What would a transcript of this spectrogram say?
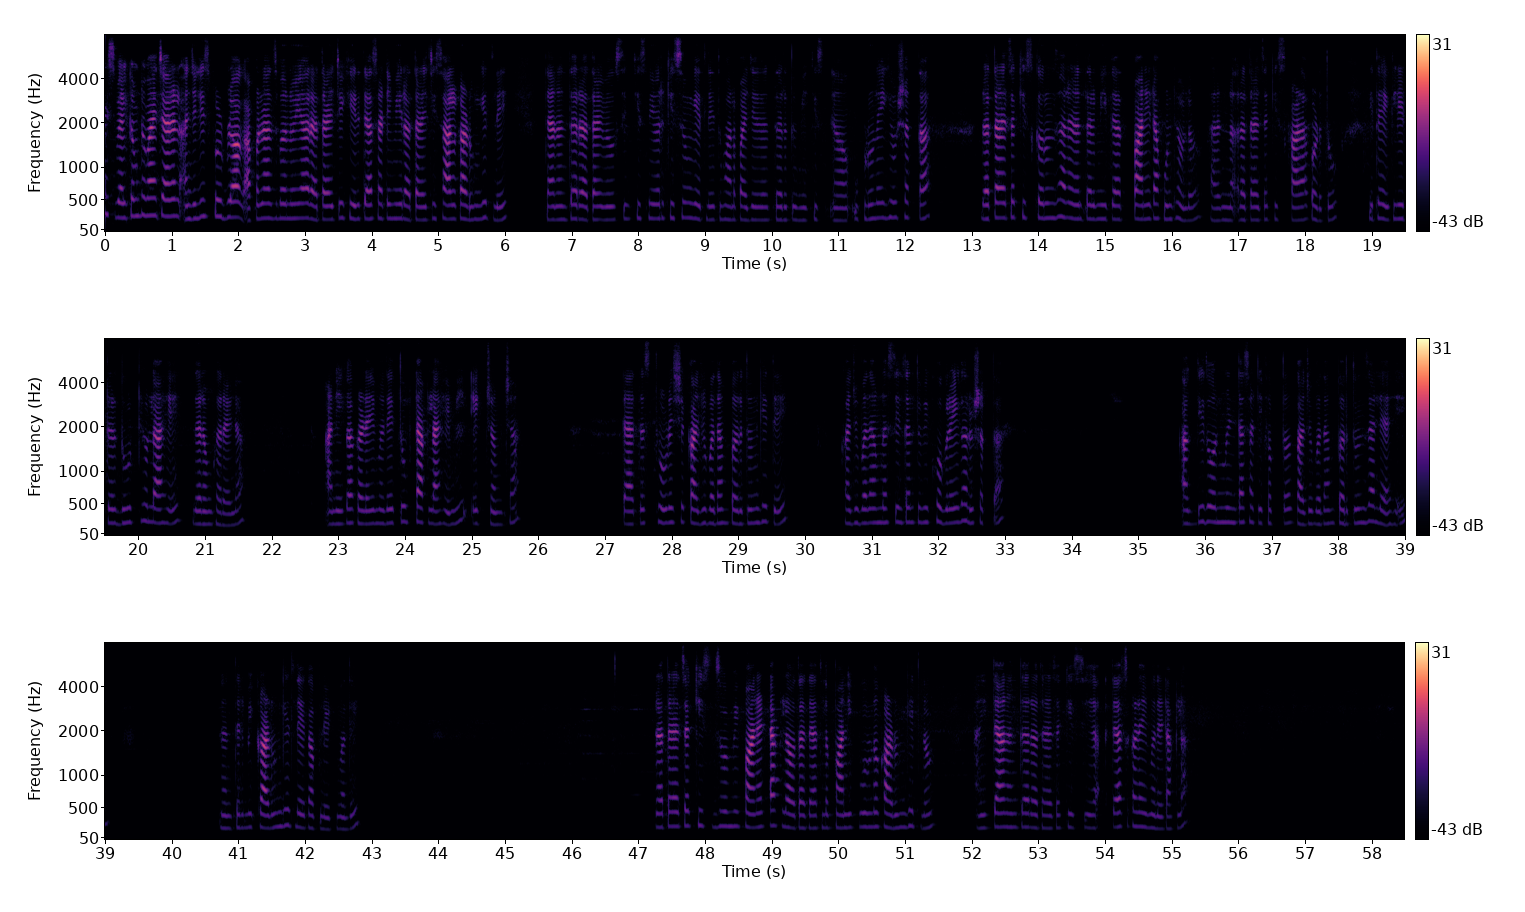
Friends welcome to my channel Anjali's food blog आपण आज बनवूया रताळ्याची खीर. त्यासाठी मी रताळ्याची साल काढून घेतले. त्यानंतर रताळे व्यवस्थित किसणीवर किसून घेतले. तुम्हाला पाहिजे तर तुम्ही किस उकडूनही घेऊ शकता. रताळ्याचा किस करून झाल्यानंतर मी त्यात पाणी टाकून ठेवलं कारण रताळ्याचा किस काळा पडतो. इथे एक लिटर दूध ठेवलं आहे गरम करायला. आणि एका कढईमध्ये तूप टाकलं आहे मी एक चमचा. त्यातच थोडेसे काजू बदाम परतून घेते. काजू बदाम नसतील तर तुम्ही खोबरेही घालू शकता. अगदी दोन मिनटासाठी फक्त काजू बदाम परतून झाले आहे. नंतर मी काढून घेतले एका प्लेटमध्ये. रताळ्याचा किस जो मी पाण्यात टाकला होता त्यातलं पाणी पूर्ण काढून घेतलं आणि त्यानंतर रताळ्याचा किस त्याच कढईमध्ये टाकला.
